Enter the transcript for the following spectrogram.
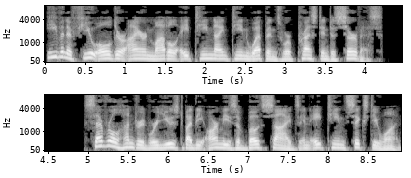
Even a few older iron model 1819 weapons were pressed into service. Several hundred were used by the armies of both sides in 1861.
